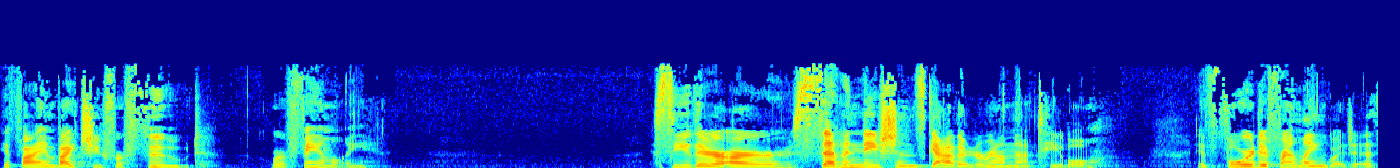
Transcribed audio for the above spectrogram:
If I invite you for food, we're family. See, there are seven nations gathered around that table. in four different languages.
